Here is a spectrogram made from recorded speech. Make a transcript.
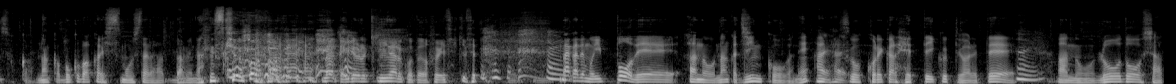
そっか。なんか僕ばっかり質問したらだめなんですけど。なんかいろいろ気になることが増えてきて。はい、なんかでも一方であのなんか人口がね、はいはい、すごくこれから減っていくって言われて、はい、あの労働者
